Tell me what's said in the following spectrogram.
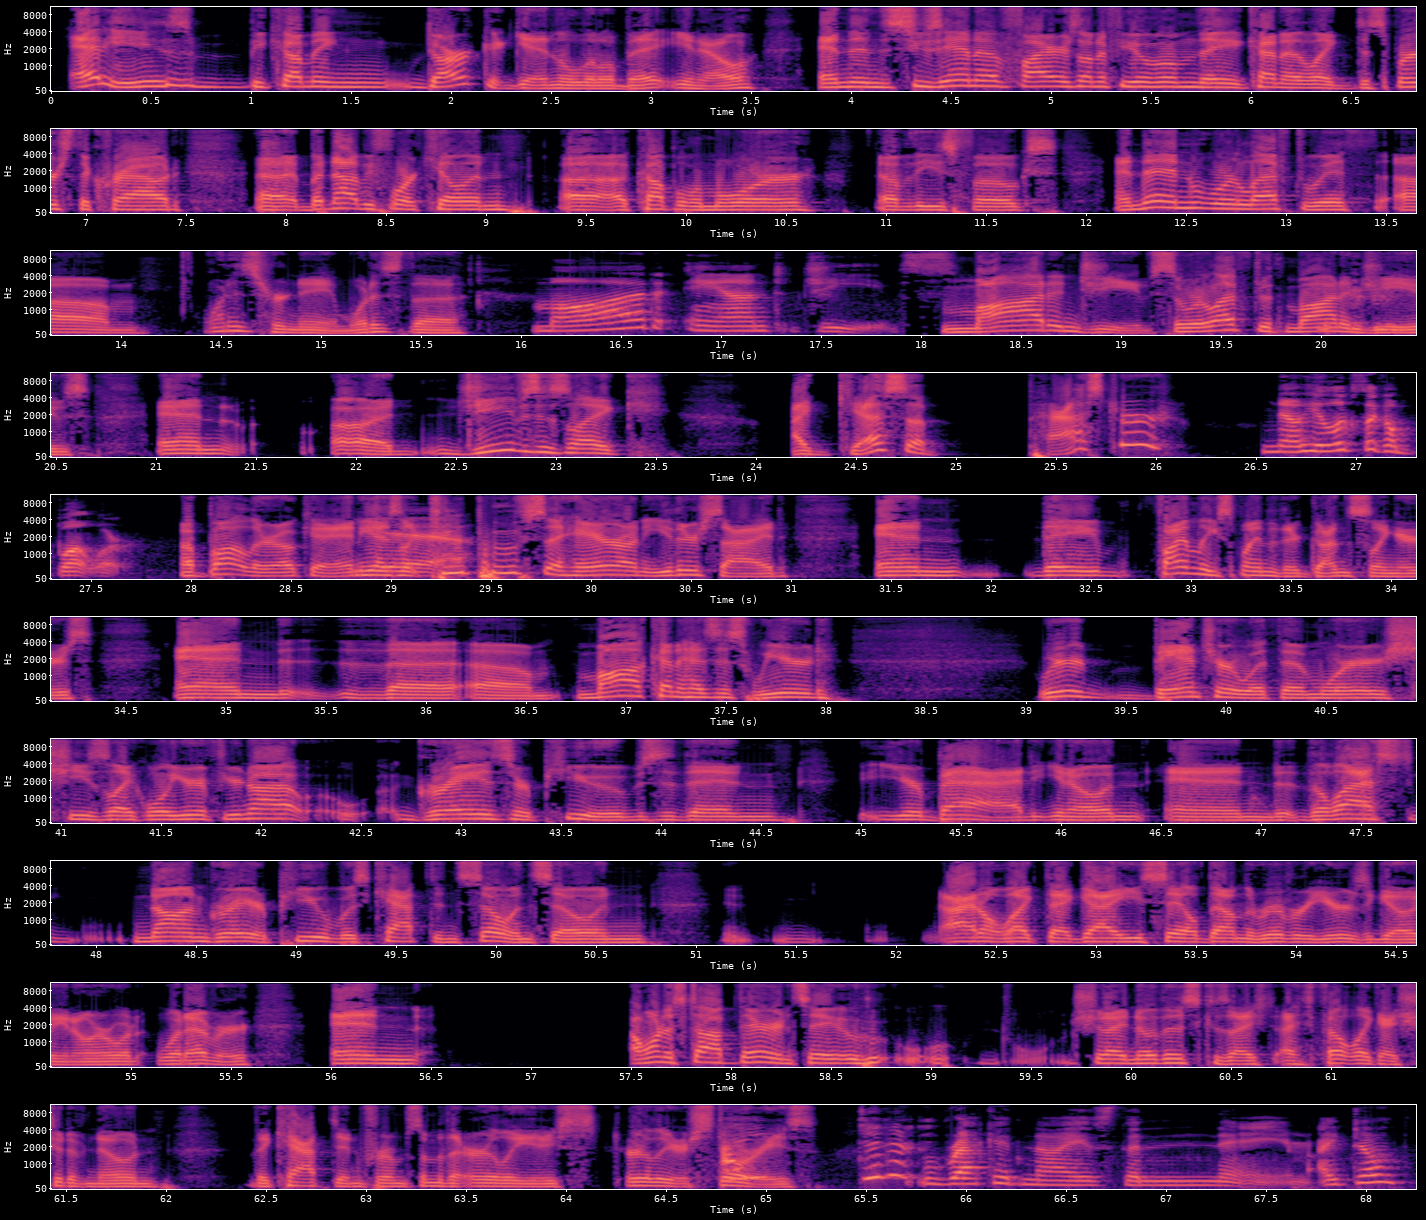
Eddie is becoming dark again a little bit, you know. And then Susannah fires on a few of them. They kind of like disperse the crowd, uh, but not before killing uh, a couple of more of these folks. And then we're left with um, what is her name? What is the Maud and Jeeves? Maud and Jeeves. So we're left with Maud and Jeeves, and uh, Jeeves is like, I guess a pastor. No, he looks like a butler. A butler, okay. And he has like two poofs of hair on either side. And they finally explain that they're gunslingers. And the um, Ma kind of has this weird weird banter with him where she's like, "Well, you're if you're not grays or pubes, then you're bad," you know. And and the last non-gray or pube was Captain So and So, and I don't like that guy. He sailed down the river years ago, you know, or whatever. And I want to stop there and say, who, should I know this? Because I I felt like I should have known the captain from some of the early earlier stories. I didn't recognize the name. I don't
